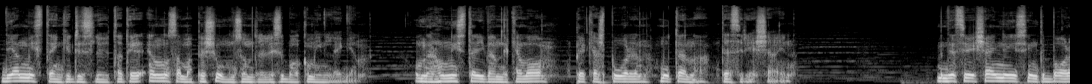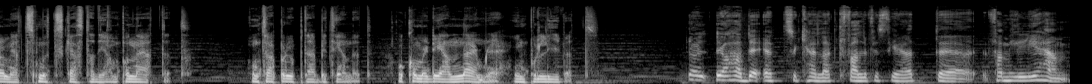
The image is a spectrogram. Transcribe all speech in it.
Diane misstänker till slut att det är en och samma person som döljer sig bakom inläggen. Och när hon nystar i vem det kan vara pekar spåren mot denna Desiree Shine. Men Desiree Shine nöjer sig inte bara med att smutskasta Diane på nätet. Hon trappar upp det här beteendet och kommer Diane närmre in på livet. Jag, jag hade ett så kallat kvalificerat eh, familjehem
